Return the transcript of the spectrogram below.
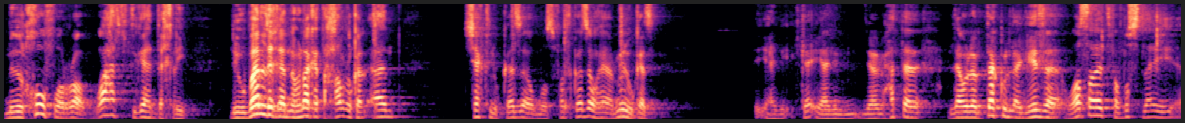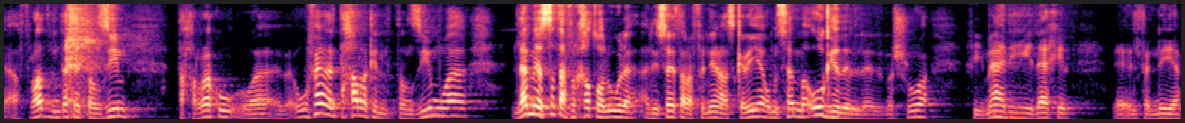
من الخوف والرعب واحد في اتجاه الداخلية ليبلغ أن هناك تحرك الآن شكله كذا ومواصفاته كذا وهيعملوا كذا. يعني يعني يعني حتى لو لم تكن الأجهزة وصلت فبص تلاقي أفراد من داخل التنظيم تحركوا وفعلا تحرك التنظيم ولم يستطع في الخطوة الأولى أن يسيطر على الفنية العسكرية ومن ثم أوجد المشروع في مهده داخل الفنية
